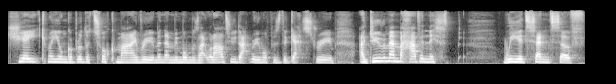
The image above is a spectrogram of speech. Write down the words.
Jake, my younger brother, took my room, and then my mum was like, "Well, I'll do that room up as the guest room." I do remember having this weird sense of,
